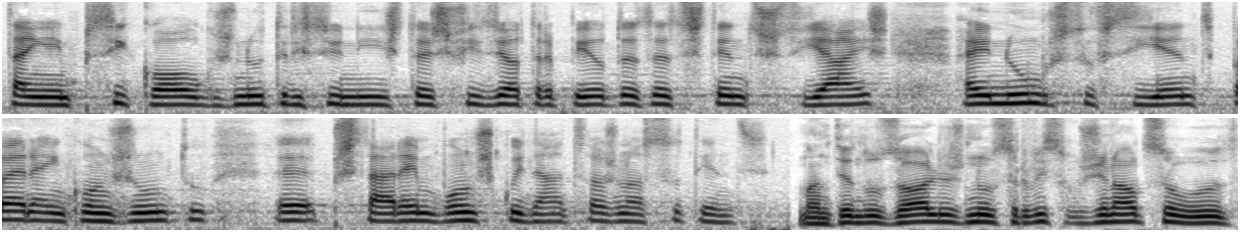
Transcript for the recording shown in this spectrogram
têm psicólogos, nutricionistas, fisioterapeutas, assistentes sociais, em número suficiente para, em conjunto, uh, prestarem bons cuidados aos nossos utentes. Mantendo os olhos no Serviço Regional de Saúde,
